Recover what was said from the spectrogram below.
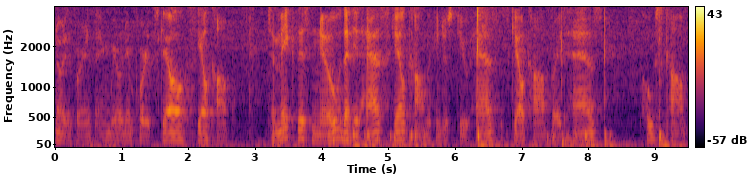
no import anything. We already imported scale scale comp. To make this know that it has scale comp, we can just do as scale comp, right? As post comp.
